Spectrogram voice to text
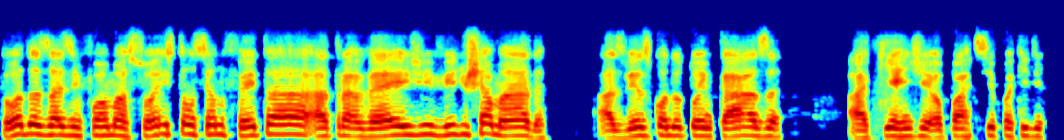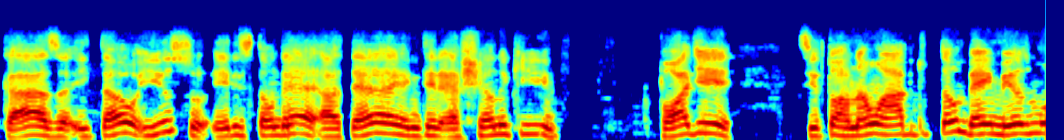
todas as informações estão sendo feitas através de videochamada. Às vezes quando eu estou em casa, aqui a gente, eu participo aqui de casa, então isso eles estão até achando que pode se tornar um hábito também, mesmo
